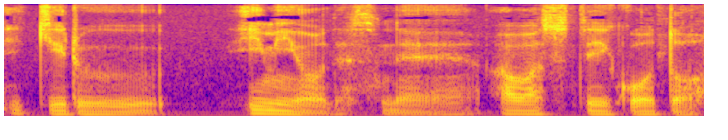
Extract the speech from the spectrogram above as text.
生きる意味をですね合わせていこうと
